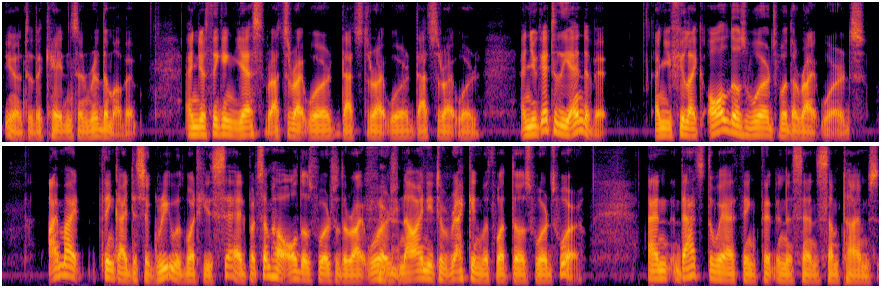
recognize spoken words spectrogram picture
you know to the cadence and rhythm of it, and you're thinking, yes, that's the right word, that's the right word, that's the right word, and you get to the end of it, and you feel like all those words were the right words, I might think I disagree with what he said, but somehow all those words were the right words. now I need to reckon with what those words were. And that's the way I think that, in a sense, sometimes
